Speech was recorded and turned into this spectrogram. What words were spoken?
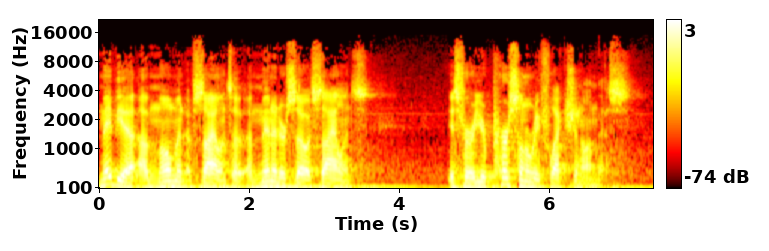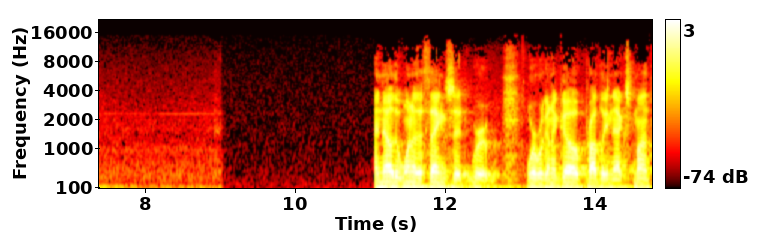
maybe a, a moment of silence, a, a minute or so of silence, is for your personal reflection on this. I know that one of the things that we're, where we're going to go probably next month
